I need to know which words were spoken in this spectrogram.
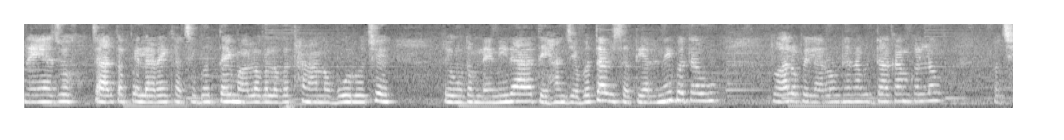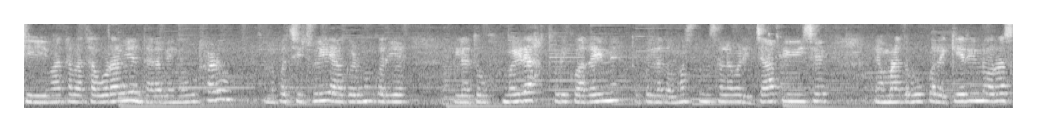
ને અહીંયા જો ચાર તપેલા રાખ્યા છે બધામાં અલગ અલગ અથાણાનો બોરો છે. તો હું તમને નિરાતે સાંજે બતાવીશ, અત્યારે નહીં બતાવું. તો હાલો પહેલાં રોંઢાના બધા કામ કરી લઉં. પછી માથા માથા ઓળાવીએ ને તારા બેનને ઉઠાડું. અને પછી જોઈએ આગળ શું કરીએ. એટલે તો મળ્યા થોડીક વાર રહીને. તો પહેલાં તો મસ્ત મસાલાવાળી ચા પીવી છે. ને હમણાં તો બપોરે કેરીનો રસ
